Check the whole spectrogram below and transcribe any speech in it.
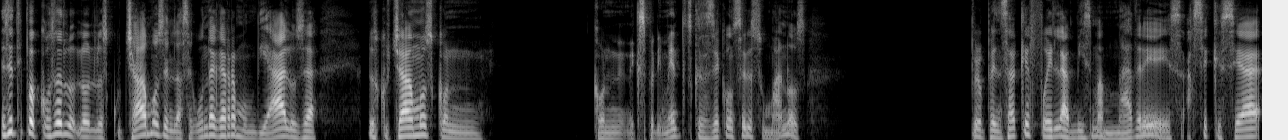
ese tipo de cosas lo escuchábamos en la Segunda Guerra Mundial, o sea, lo escuchábamos con, con experimentos que se hacían con seres humanos. Pero pensar que fue la misma madre es, hace que sea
